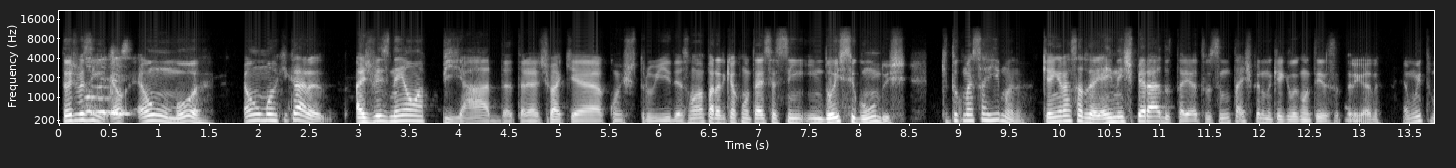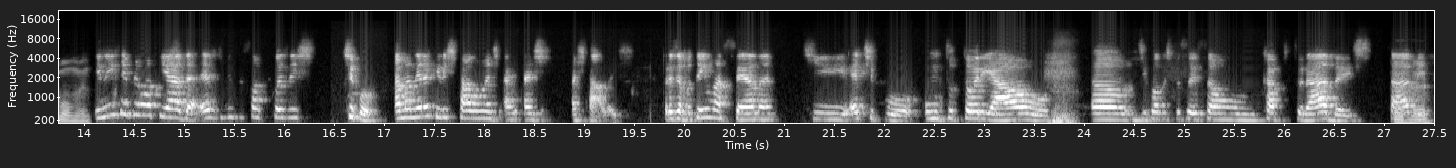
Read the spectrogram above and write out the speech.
Então, tipo assim, é, é um humor. É um humor que, cara, às vezes nem é uma piada, tá ligado? Tipo, ah, que é construída. É só uma parada que acontece assim em dois segundos que tu começa a rir, mano. Que é engraçado, é inesperado, tá ligado? Você não tá esperando que aquilo aconteça, tá ligado? É muito bom, mano. E nem sempre é uma piada, é às vezes só coisas. Tipo, a maneira que eles falam as, as, as falas. Por exemplo, tem uma cena que é tipo um tutorial ahn, de quando as pessoas são capturadas, sabe? Aham.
